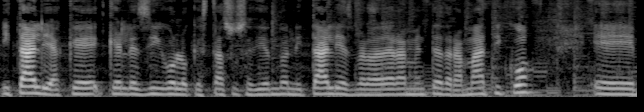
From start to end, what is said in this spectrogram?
Italia, ¿qué, les digo? Lo que está sucediendo en Italia es verdaderamente dramático eh,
